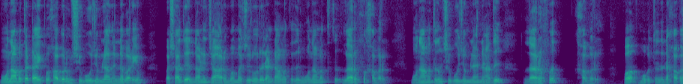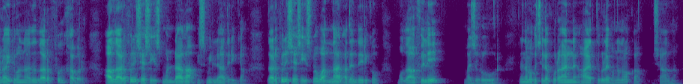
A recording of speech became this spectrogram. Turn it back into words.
മൂന്നാമത്തെ ടൈപ്പ് ഖബറും ഷിബു ജുംല എന്ന് തന്നെ പറയും. പക്ഷെ അത് എന്താണ്? ജാറുമ്പ മജറൂർ രണ്ടാമത്തത് മൂന്നാമത്തത് ലർഫ് ഖബർ. മൂന്നാമത്തതും ഷിബു ജുംല തന്നെ. അത് ലർഫ് ഖബർ. അപ്പോൾ മുപ്പത്തതിന്റെ ഖബറായിട്ട് വന്നാൽ അത് ലർഫ് ഖബർ. ആ ദർഫിന് ശേഷം ഇസ്മ ഉണ്ടാകാം ഇസ്മില്ലാതിരിക്കാം ദർഫിന് ശേഷം ഇസ്മ വന്നാൽ അതെന്തായിരിക്കും? മുദാഫിലി മജ്റൂർ. ഇനി നമുക്ക് ചില ഖുറാനിലെ ആയത്തുകളെ ഒന്ന് നോക്കാം ഇൻഷാല്ല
